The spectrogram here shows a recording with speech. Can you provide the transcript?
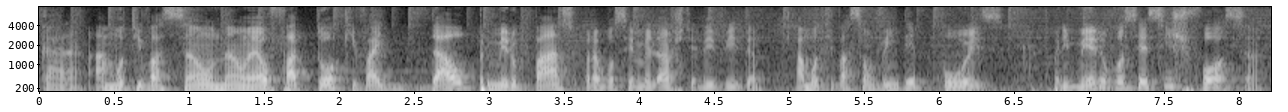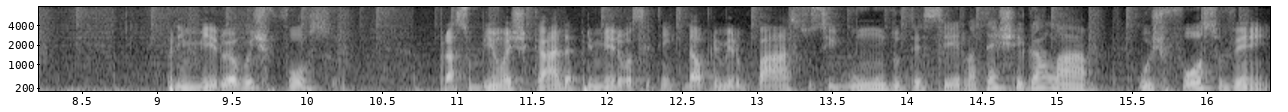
cara, a motivação não é o fator que vai dar o primeiro passo para você melhorar o estilo de vida. A motivação vem depois. Primeiro você se esforça. Primeiro é o esforço. Para subir uma escada, primeiro você tem que dar o primeiro passo, o segundo, o terceiro, até chegar lá. O esforço vem.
